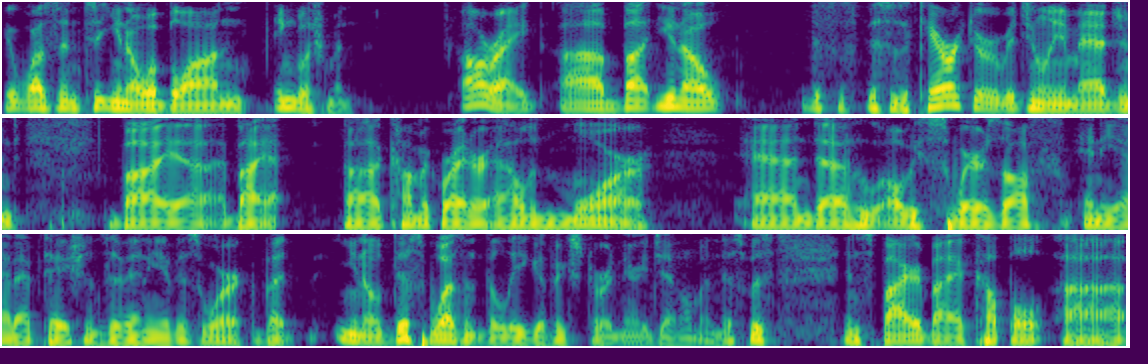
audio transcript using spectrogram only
It wasn't, you know, a blonde Englishman all right, uh, but you know, this is this is a character originally imagined by uh, by uh, comic writer Alan Moore, and uh, who always swears off any adaptations of any of his work. But you know, this wasn't the League of Extraordinary Gentlemen. This was inspired by a couple uh,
